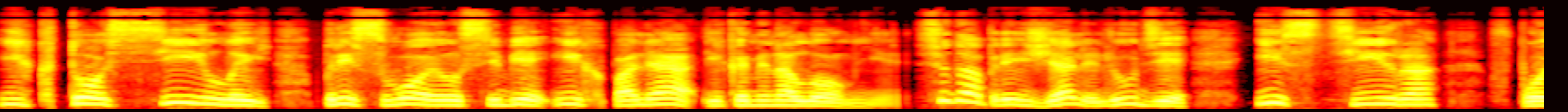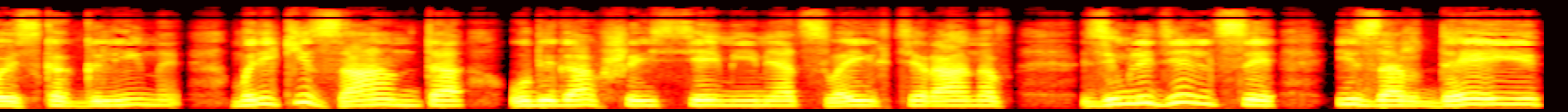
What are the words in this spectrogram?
и кто силой присвоил себе их поля и каменоломни. Сюда приезжали люди из Тира в поисках глины, моряки Занта, убегавшие семьями от своих тиранов, земледельцы, земледельцы из Ордеи,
